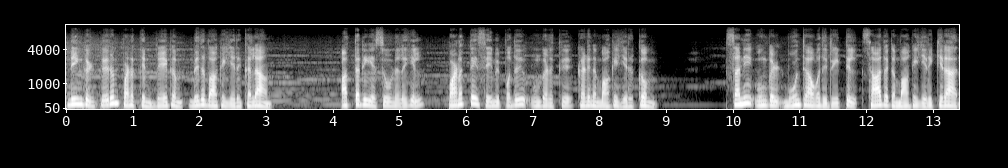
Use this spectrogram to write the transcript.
நீங்கள் பெரும் பணத்தின் வேகம் மெதுவாக இருக்கலாம். அத்தகைய சூழ்நிலையில் பணத்தை சேமிப்பது உங்களுக்கு கடினமாக இருக்கும். சனி உங்கள் மூன்றாவது வீட்டில் சாதகமாக இருக்கிறார்.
